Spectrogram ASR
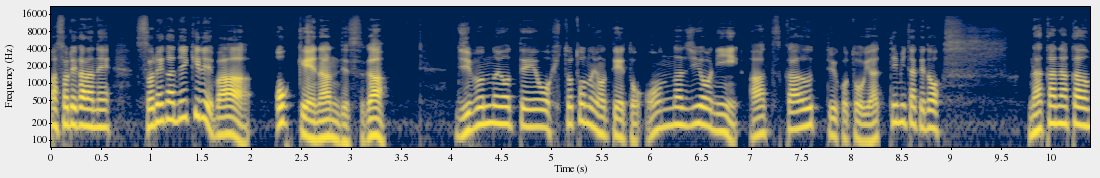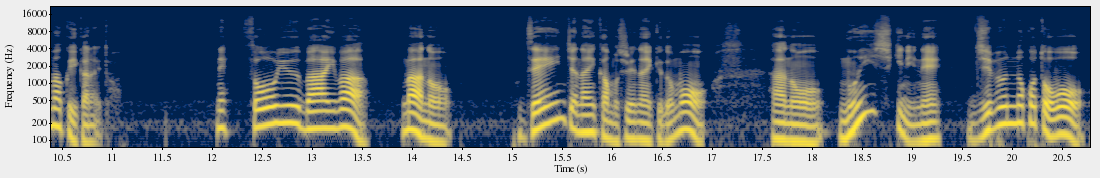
まあ、それからね、それができれば OK なんですが、自分の予定を人との予定と同じように扱うっていうことをやってみたけど、なかなかうまくいかないと。ね、そういう場合は、まあ、あの、全員じゃないかもしれないけども、あの、無意識にね、自分のことを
